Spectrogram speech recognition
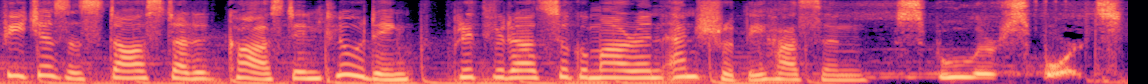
features a star studded cast including Prithviraj Sukumaran and Shruti Haasan. Spooler Sports.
